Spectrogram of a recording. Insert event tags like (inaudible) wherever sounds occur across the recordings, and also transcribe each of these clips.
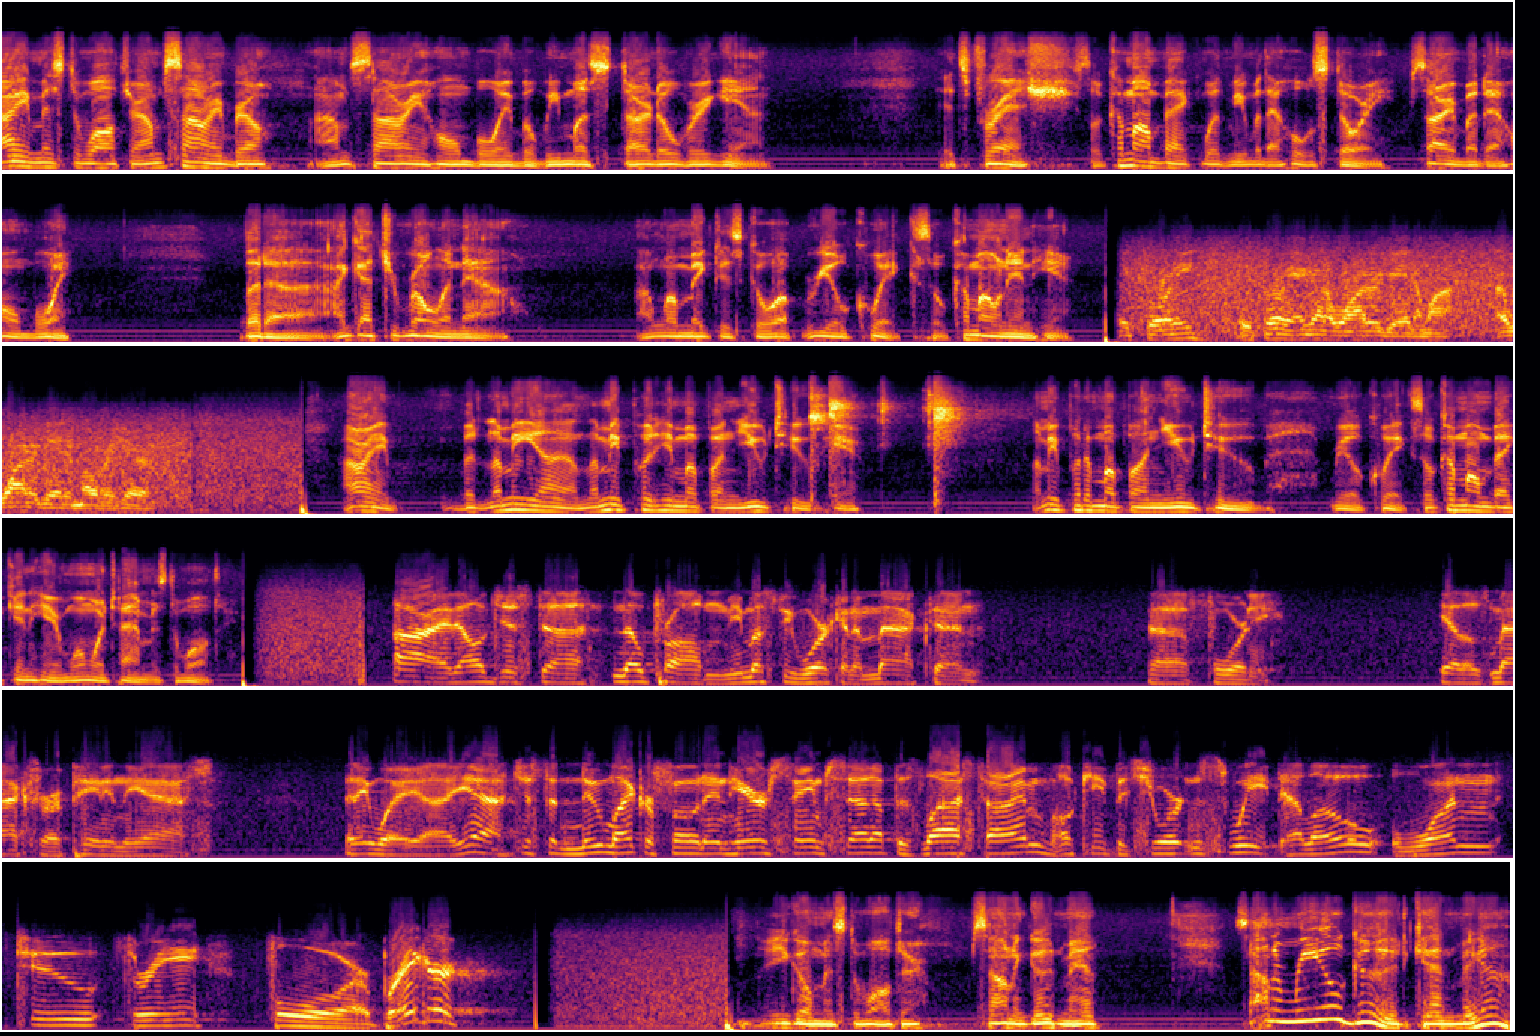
All right, Mr. Walter, I'm sorry, bro. I'm sorry, homeboy, but we must start over again. It's fresh, so come on back with me with that whole story. Sorry about that, homeboy. But uh, I got you rolling now. I'm gonna make this go up real quick, so come on in here. Hey, 40? Hey, 40, I got to Watergate him. On. I Watergate him over here. All right, but let me uh, let me put him up on YouTube here. Let me put him up on YouTube real quick. So come on back in here one more time, Mr. Walter. All right, I'll just, uh, no problem. You must be working a Mac then. Uh, 40. Yeah, those Macs are a pain in the ass. Anyway, uh, yeah, just a new microphone in here. Same setup as last time. I'll keep it short and sweet. Hello? One, two, three, four. Breaker? There you go, Mr. Walter. Sounding good, man. Sounding real good, Ken Bigger.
